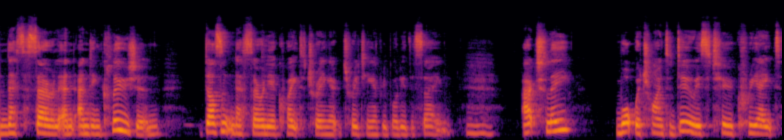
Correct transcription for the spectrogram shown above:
necessarily and, and inclusion doesn't necessarily equate to treating, treating everybody the same. Mm. Actually, what we're trying to do is to create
